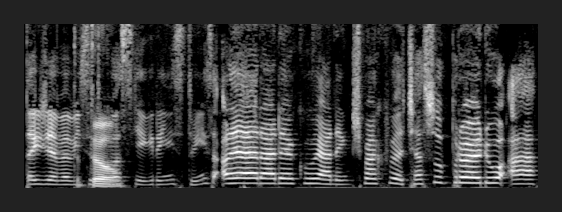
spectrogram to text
takže ve výsledku to... vlastně kde nic tu nic, ale já ráda jako já nevím, když mám chvíli času, projedu a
